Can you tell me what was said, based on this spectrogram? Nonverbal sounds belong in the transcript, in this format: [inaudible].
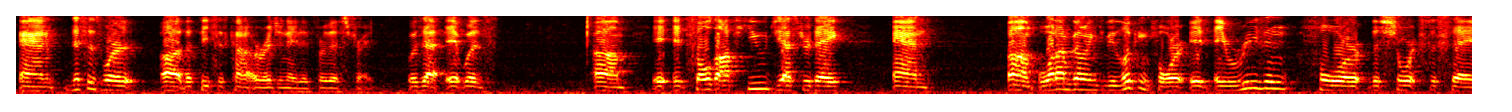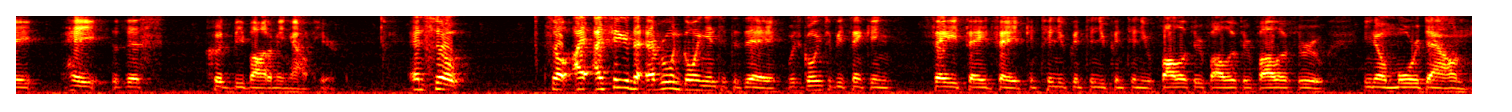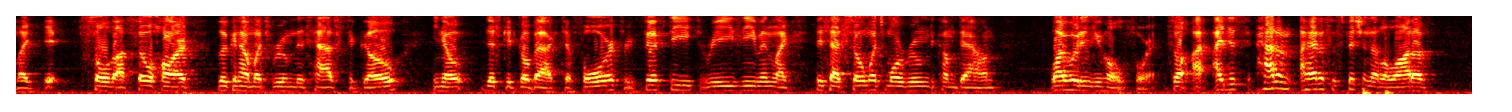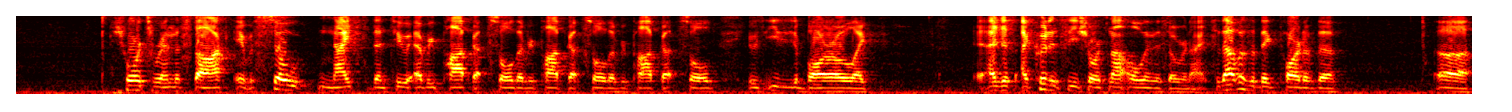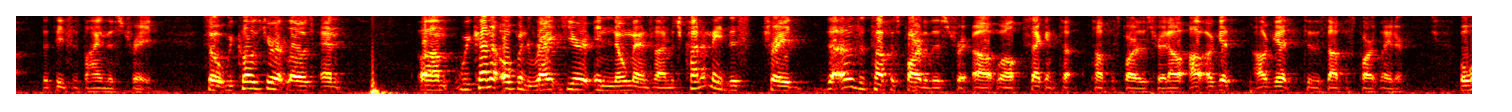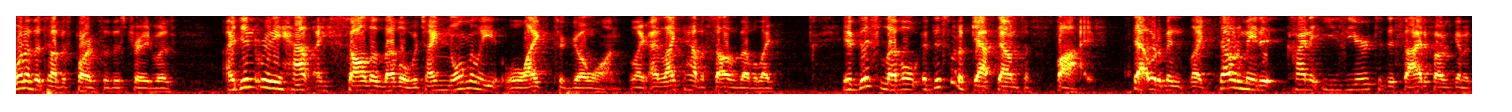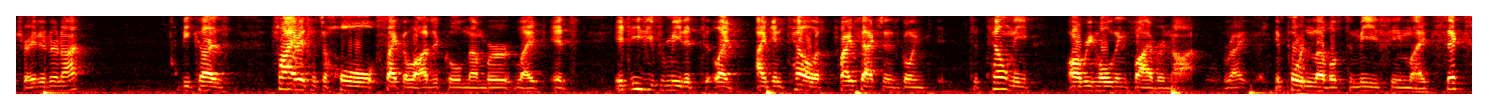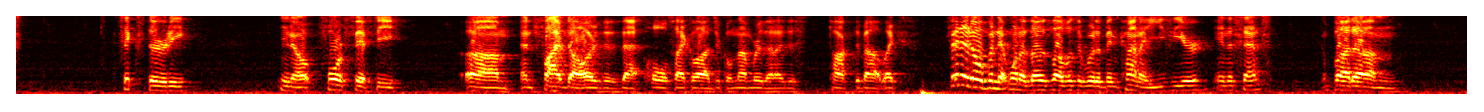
And this is where uh, the thesis kind of originated for this trade was that it was um, it, it, sold off huge yesterday, and um, what I'm going to be looking for is a reason for the shorts to say, "Hey, this could be bottoming out here," and so. So I, I figured that everyone going into today was going to be thinking, fade, fade, fade, continue, continue, continue, follow through, follow through, follow through, you know, more down. Like it sold off so hard. Look at how much room this has to go. You know, this could go back to four, 350, threes even. Like this has so much more room to come down. Why wouldn't you hold for it? So I, I just had a, I had a suspicion that a lot of shorts were in the stock. It was so nice to them too. Every pop got sold. Every pop got sold. Every pop got sold. It was easy to borrow. Like I just I couldn't see shorts not holding this overnight. So that was a big part of the uh, the thesis behind this trade. So we closed here at lows and um, we kind of opened right here in no man's land, which kind of made this trade. That was the toughest part of this trade. Uh, well, second toughest part of this trade. I'll, I'll, I'll get I'll get to the toughest part later. But one of the toughest parts of this trade was I didn't really have a solid level, which I normally like to go on. Like I like to have a solid level. Like if this level, if this would have gapped down to five, that would have been like that would have made it kind of easier to decide if I was going to trade it or not, because five is such a whole psychological number. Like it's it's easy for me to t- like I can tell if price action is going to tell me are we holding five or not. Right. Important levels to me seem like six, six thirty, you know, four fifty, um, and five dollars is that whole psychological number that I just talked about. Like if it had opened at one of those levels, it would have been kind of easier in a sense. But um,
